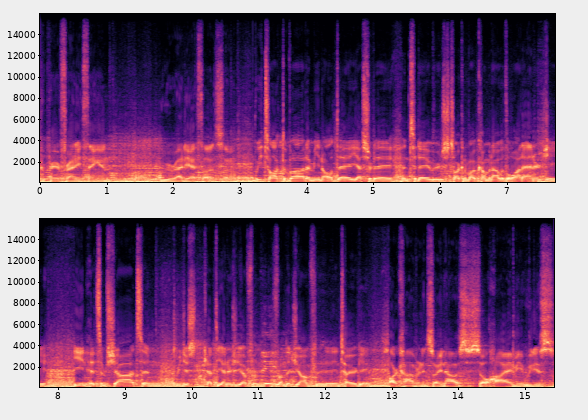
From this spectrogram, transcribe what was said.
prepared for anything and we were ready. I thought so. We talked about, I mean, all day yesterday and today we were just talking about coming out with a lot of energy. Ian hit some shots and we just kept the energy up from from the jump for the entire game. Our confidence right now is so high. I mean, we just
